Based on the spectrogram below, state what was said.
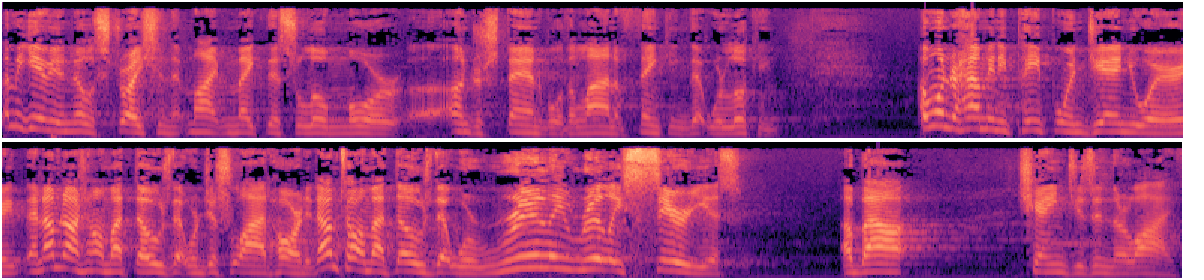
Let me give you an illustration that might make this a little more uh, understandable, the line of thinking that we're looking. I wonder how many people in January, and I'm not talking about those that were just lighthearted, I'm talking about those that were really, really serious about changes in their life.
